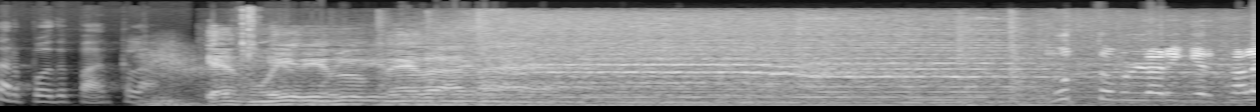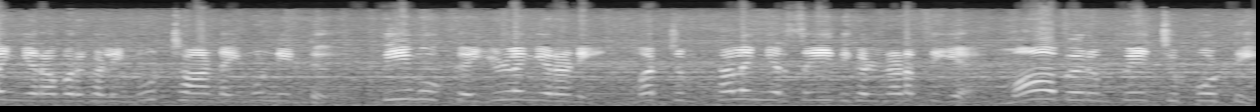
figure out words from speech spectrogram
தற்போது பார்க்கலாம். முத்தமிழறிஞர் கலைஞர் அவர்களின் நூற்றாண்டை முன்னிட்டு திமுக இளைஞரணி மற்றும் கலைஞர் செய்திகள் நடத்திய மாபெரும் பேச்சு போட்டி.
